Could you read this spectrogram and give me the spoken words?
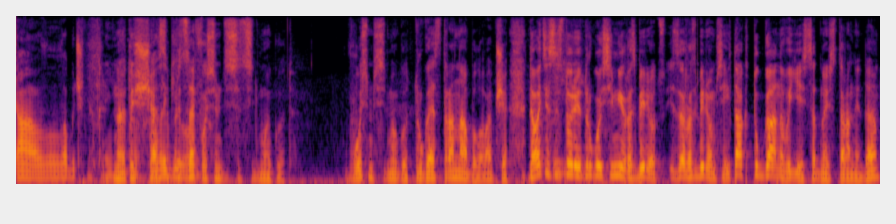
А в обычных клиниках? Но это а сейчас. А представь, 87 год. 87 год. Другая страна была вообще. Давайте с историей другой семьи разберемся. Итак, Тугановы есть с одной стороны, да,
